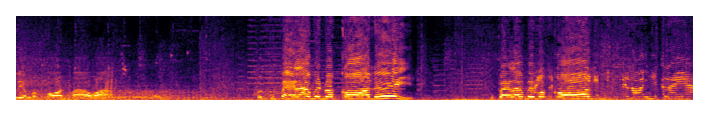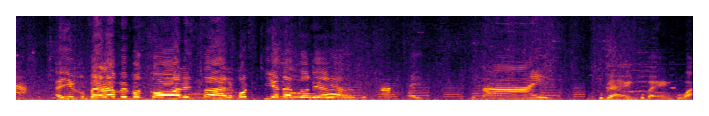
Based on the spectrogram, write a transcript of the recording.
เรียกมังกรมาว่ะเฮ้ยกูแปลงร่างเป็นมังกรเฮ้ยกูแปลงร่างเป็นมังกร ไอ้รอยนี่อะไรอะ ไอ้ยังกูแปลงร่างเป็นมังกรไอ้สัตวโคตรเกียนอะตัวเนี้ยกูตายกูตายกูแบ่งเองกูแบ่งเองกูไหว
